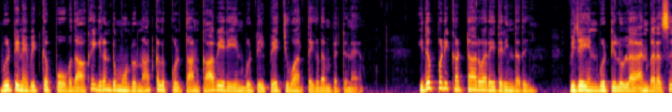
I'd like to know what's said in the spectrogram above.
வீட்டினை விற்கப் போவதாக இரண்டு மூன்று நாட்களுக்குள் தான் காவேரியின் வீட்டில் பேச்சுவார்த்தை இடம்பெற்றன. இதெப்படி கட்டார் வரை தெரிந்தது. விஜயின் வீட்டில் உள்ள அன்பரசு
